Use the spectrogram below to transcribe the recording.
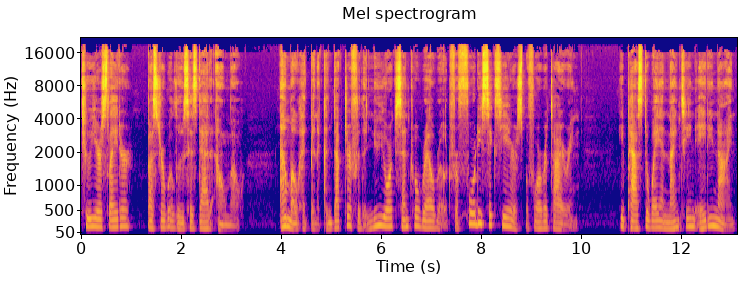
Two years later, Buster will lose his dad, Elmo. Elmo had been a conductor for the New York Central Railroad for 46 years before retiring. He passed away in 1989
